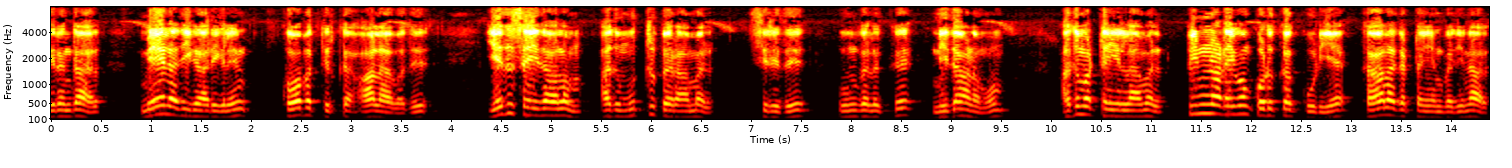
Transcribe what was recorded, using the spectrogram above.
இருந்தால் மேலதிகாரிகளின் கோபத்திற்கு ஆளாவது. எது செய்தாலும் அது முற்று பெறாமல் சிறிது உங்களுக்கு நிதானமும் அது மட்டும் இல்லாமல் பின்னடைவும் கொடுக்கக்கூடிய காலகட்டம் என்பதினால்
